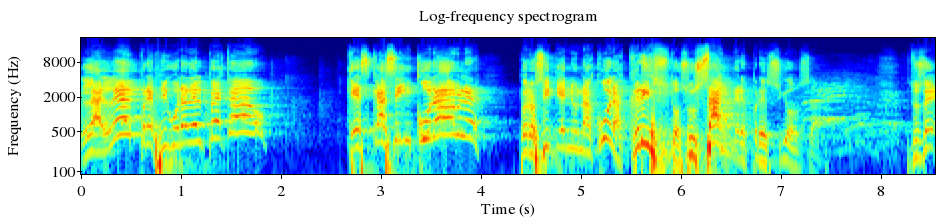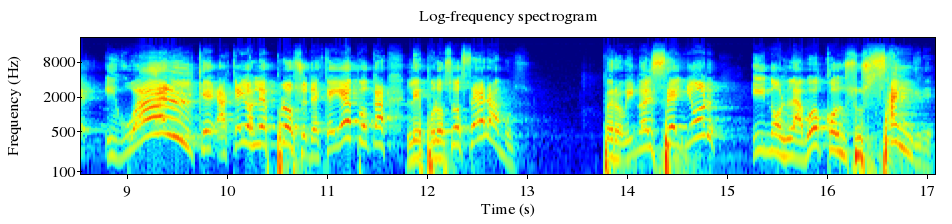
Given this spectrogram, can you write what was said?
la lepra es figura del pecado, que es casi incurable, pero sí tiene una cura. Cristo, su sangre preciosa. Entonces, igual que aquellos leprosos de aquella época, leprosos éramos. Pero vino el Señor y nos lavó con su sangre.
